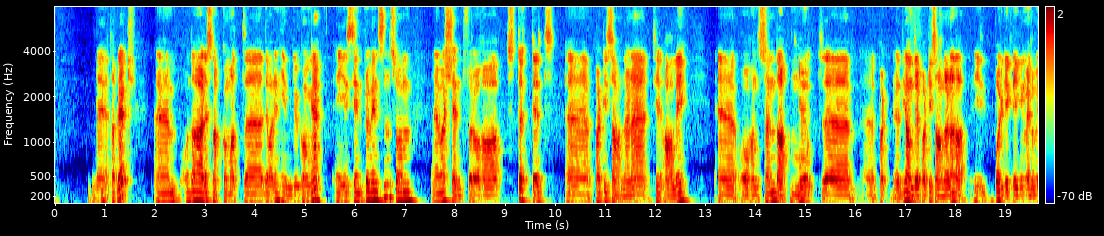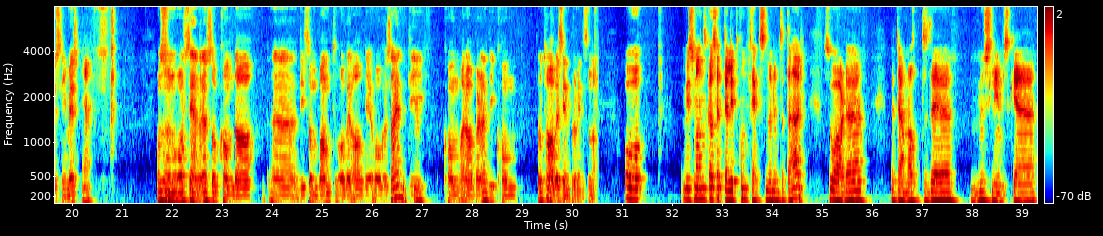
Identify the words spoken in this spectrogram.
ble etablert. Um, og da er det snakk om at uh, det var en hindukonge i sin provinsen som uh, var kjent for å ha støttet uh, partisanerne til Ali eh, og hans sønn da, mot ja. eh, part de andre partisanerne da, i borgerkrigen mellom muslimer. Ja. Og noen år senere så kom da eh, de som vant over Ali og Hussein, de Mm. kom, araberne, de kom for å ta over sin provinsen da. Og hvis man skal sette litt konteksten rundt dette her, så var det dette med at det muslimske eh,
